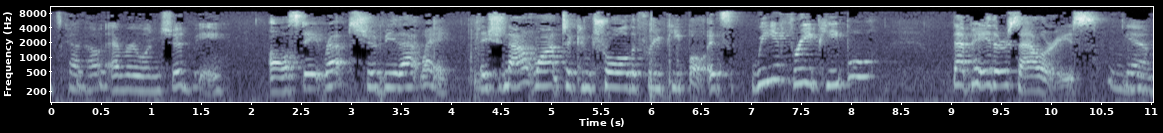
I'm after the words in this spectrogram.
It's kind of how everyone should be. All state reps should be that way. They should not want to control the free people. It's we free people that pay their salaries. Yeah.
